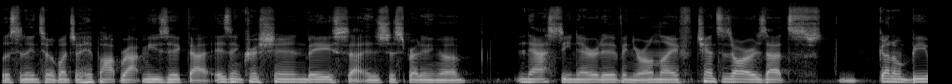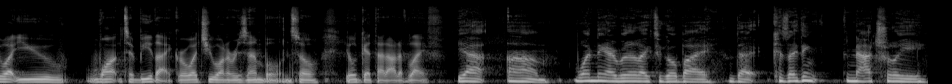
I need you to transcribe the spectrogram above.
listening to a bunch of hip hop rap music that isn't Christian based, that is just spreading a nasty narrative in your own life, chances are is that's gonna be what you want to be like or what you want to resemble, and so you'll get that out of life. Yeah. Um, one thing I really like to go by that because I think naturally,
